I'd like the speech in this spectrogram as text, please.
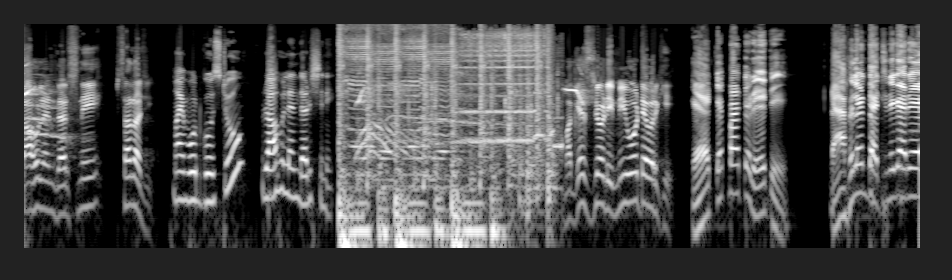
Rahul and Darshini. Sadaji. My vote goes to Rahul and Darshini. మా గెస్ట్ జోడీ మీ ఓట్ ఎవరికి? ఏ చెప్పారు రేటి? రాహుల్ అంటే దర్శిని గారే.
